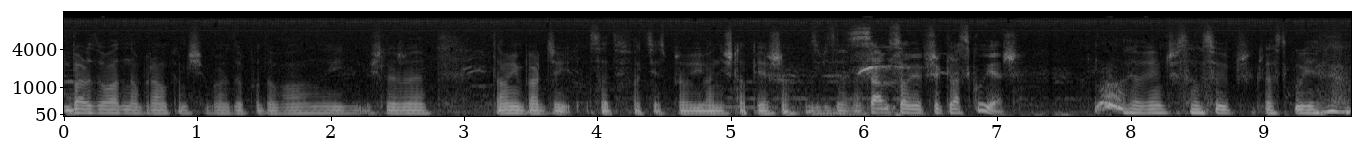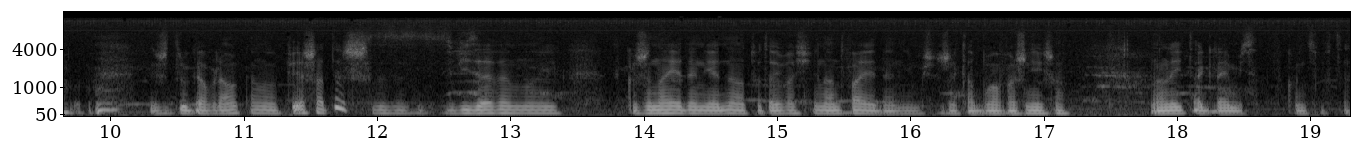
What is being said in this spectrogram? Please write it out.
Bardzo ładna bramka mi się bardzo podobała no i myślę, że ta mi bardziej satysfakcję sprawiła niż ta pierwsza z Widzewem. Sam sobie przyklaskujesz. No ja wiem, czy sam sobie przyklaskuję. Już druga bramka, no pierwsza też z, z Widzewem, no i tylko, że na 1-1, a tutaj właśnie na 2-1 i myślę, że ta była ważniejsza. No ale i tak remis w końcówce.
